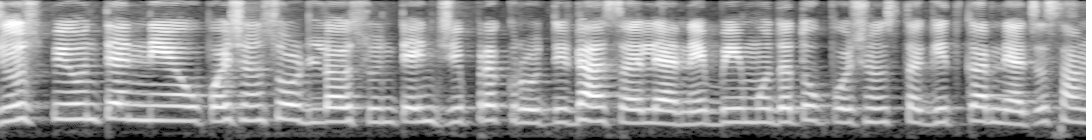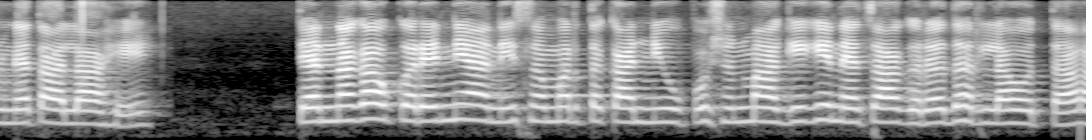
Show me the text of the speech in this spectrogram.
ज्यूस पिऊन त्यांनी हे उपोषण सोडलं असून त्यांची प्रकृती ढासळल्याने बेमुदत उपोषण स्थगित करण्याचं सांगण्यात आलं आहे. त्यांना गावकऱ्यांनी आणि समर्थकांनी उपोषण मागे घेण्याचा आग्रह धरला होता.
